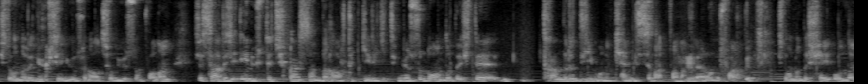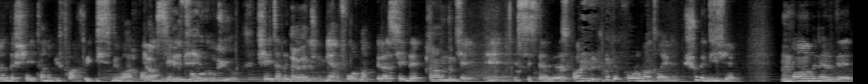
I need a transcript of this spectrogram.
İşte onlara yükseliyorsun, alçalıyorsun falan. İşte sadece en üste çıkarsan daha artık geri gitmiyorsun. Onda da işte Tanrı diyeyim onun kendisi var falan filan. Onun farklı işte onun da şey onların da şeytanı bir farklı ismi var falan. Ya Seni dediğin- soruluyor. Şeytanı Evet. diyelim. Yani format biraz şey de Anladım. şey e, sistem biraz farklı gibi de format aynı. Şunu diyeceğim. Hı hı. Abiler de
